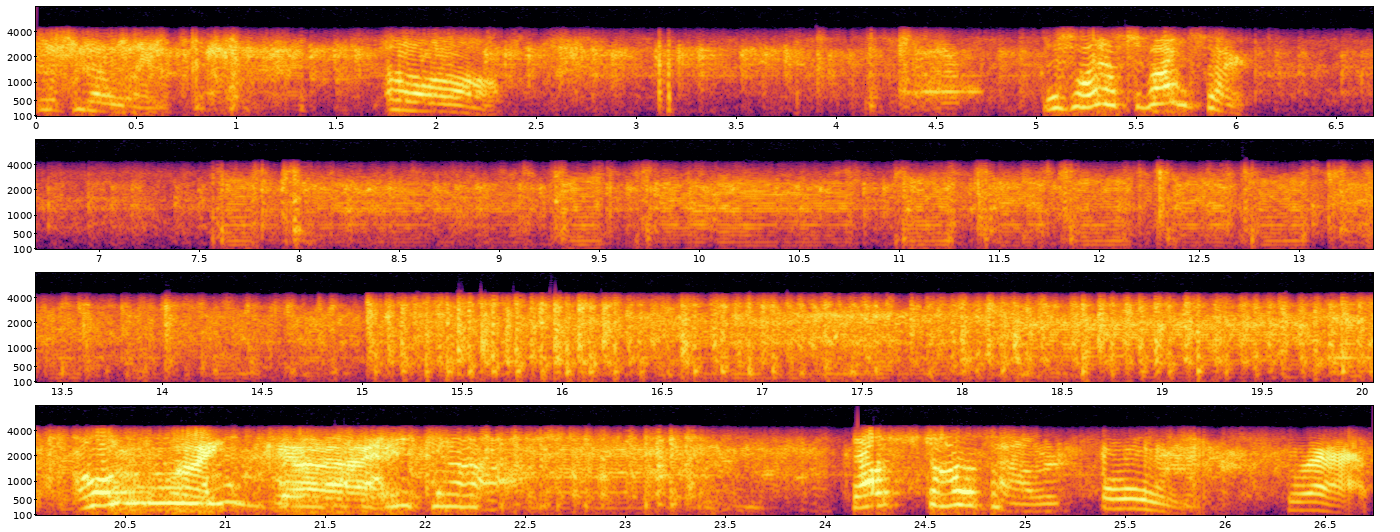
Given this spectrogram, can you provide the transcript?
There's no way. Oh. There's one else survival start. Oh my my god. That was star power. Holy crap.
